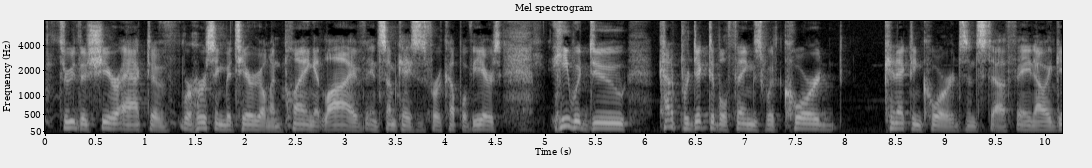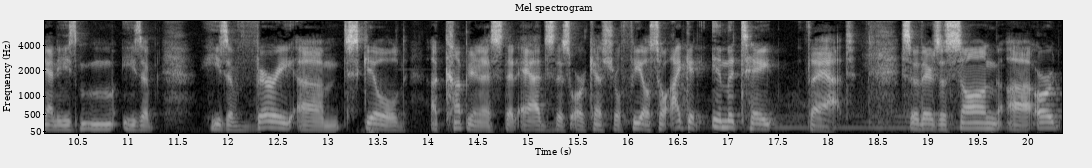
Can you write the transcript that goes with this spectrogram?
through the sheer act of rehearsing material and playing it live, in some cases for a couple of years, he would do kind of predictable things with chord connecting chords and stuff. And, you know, again, he's he's a he's a very um, skilled accompanist that adds this orchestral feel. So I could imitate that. So there's a song, uh, or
